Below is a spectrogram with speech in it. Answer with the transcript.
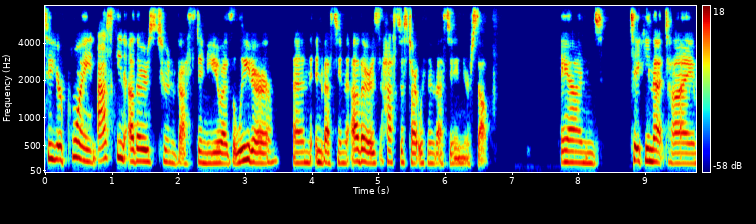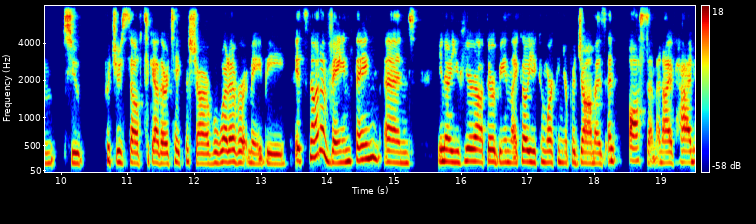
to your point, asking others to invest in you as a leader and investing in others has to start with investing in yourself and taking that time to put yourself together, take the shower, whatever it may be. It's not a vain thing. And you know, you hear out there being like, oh, you can work in your pajamas and awesome. And I've had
